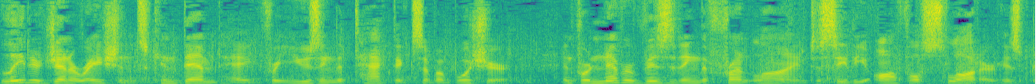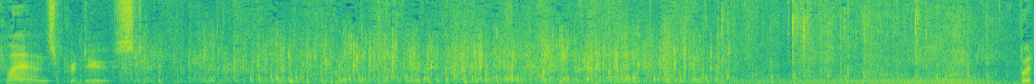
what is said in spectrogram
Later generations condemned Haig for using the tactics of a butcher and for never visiting the front line to see the awful slaughter his plans produced. But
